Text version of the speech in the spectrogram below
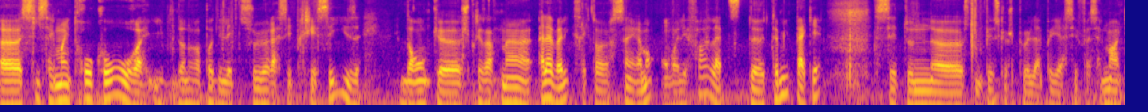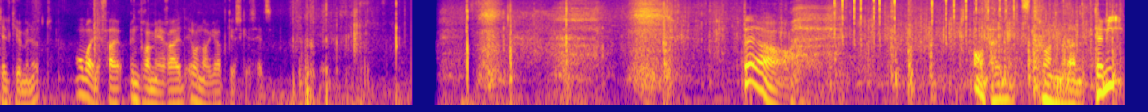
Euh, si le segment est trop court, il ne donnera pas des lectures assez précises. Donc, je suis présentement à la vallée, secteur Saint-Raymond. On va aller faire la petite Tommy Paquet. C'est une, piste que je peux la payer assez facilement en quelques minutes. On va aller faire une première ride et on regarde ce que ça dit. Alors, on va petite ronde dans le tamis.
